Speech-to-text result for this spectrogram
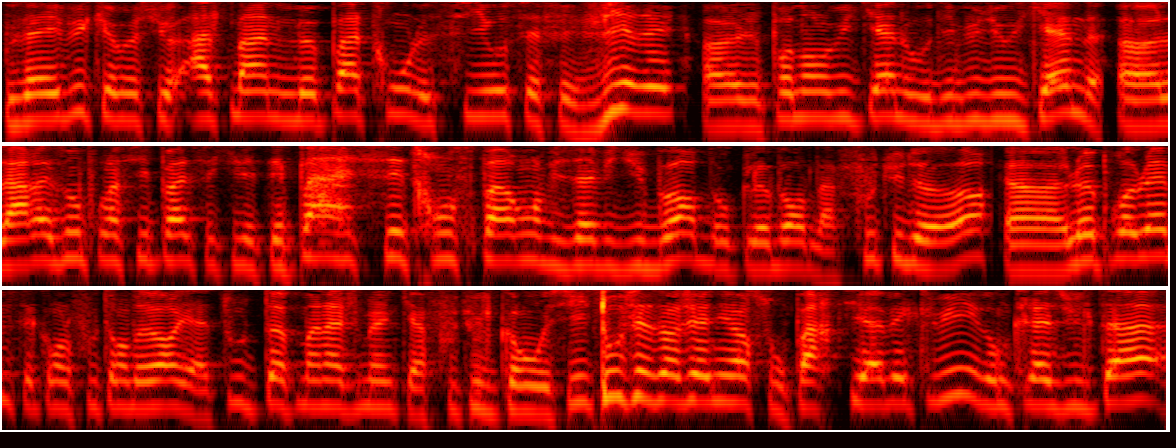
vous avez vu que Monsieur Altman, le patron, le CEO, s'est fait virer euh, pendant le week-end ou au début du week-end. Euh, la raison principale, c'est qu'il n'était pas assez transparent vis-à-vis du board, donc le board l'a foutu dehors. Euh, le problème, c'est qu'en le foutant dehors, il y a tout le top management qui a foutu le camp aussi. Tous ces ingénieurs sont partis avec lui, donc résultat,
